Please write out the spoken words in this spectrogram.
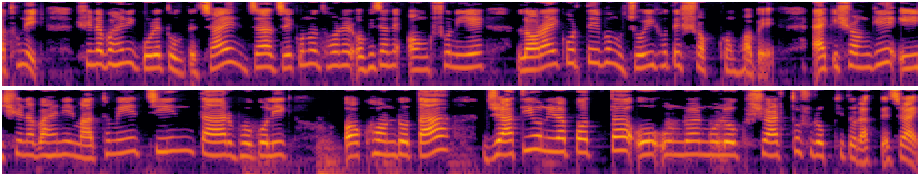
আধুনিক সেনাবাহিনী গড়ে তুলতে চায়, যা যে কোনো ধরনের অভিযানে অংশ নিয়ে লড়াই করতে এবং জয়ী হতে সক্ষম হবে। একই সঙ্গে এই সেনাবাহিনীর মাধ্যমে চীন তার ভৌগোলিক অখণ্ডতা, জাতীয় নিরাপত্তা ও উন্নয়নমূলক স্বার্থ সুরক্ষিত রাখতে চায়।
